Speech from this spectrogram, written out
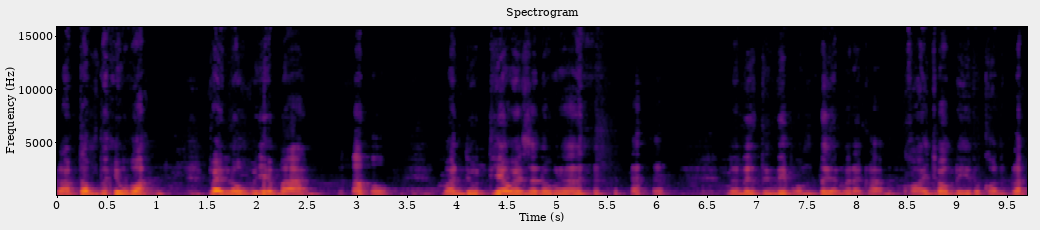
กลับต้องไปวัดไปโรงพยาบาลวันหยุดเที่ยวให้สนุกนะ แล้วนึกถึงที่ผมเตือนมานะครับ ขอให้โชคดีทุกคนครับ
